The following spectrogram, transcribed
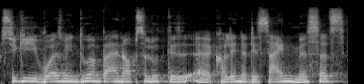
Sigi, ich weiß, wenn du einen Bayern Absolut äh, Kalender designen müsstest,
